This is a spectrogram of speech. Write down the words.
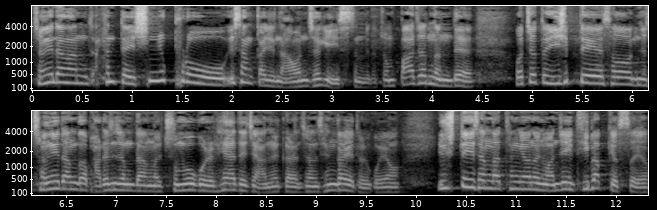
정의당은 한때 16% 이상까지 나온 적이 있습니다. 좀 빠졌는데, 어쨌든 20대에서 이제 정의당과 바른정당을 주목을 해야 되지 않을까라는 저는 생각이 들고요. 60대 이상 같은 경우는 완전히 뒤바뀌었어요.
